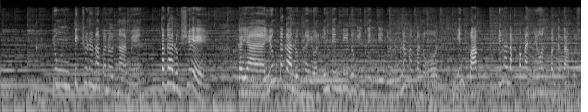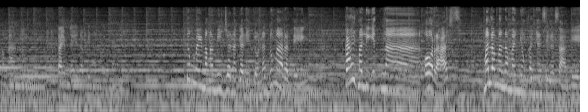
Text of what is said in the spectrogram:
yung picture na napanood namin, Tagalog siya eh. Kaya yung Tagalog na yon, intendidong intendido nung nakapanood. In fact, pinalakpakan yon pagkatapos ng aming time na yun na pinanood namin. Itong may mga media na ganito na dumarating, kahit maliit na oras, malaman naman yung kanyang sinasabi.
